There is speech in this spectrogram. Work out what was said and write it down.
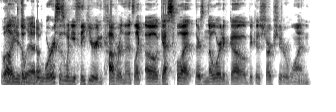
well, Like, usually the, I the don't. worst is when you think you're in cover, and then it's like, oh, guess what? There's nowhere to go because sharpshooter won.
